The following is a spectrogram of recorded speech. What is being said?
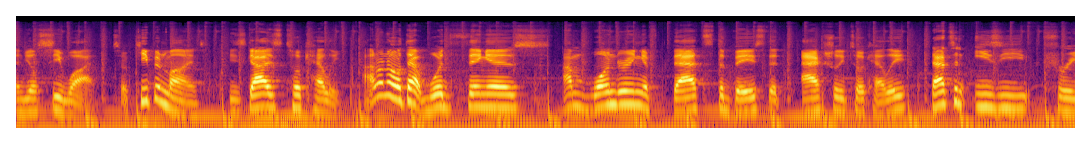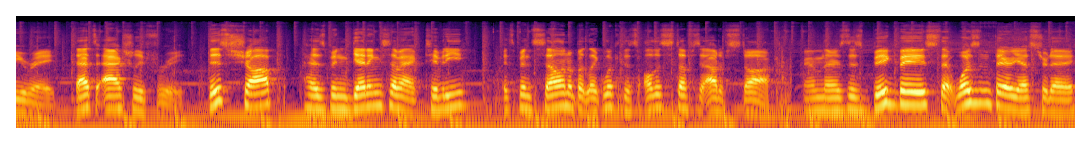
And you'll see why. So keep in mind, these guys took heli. I don't know what that wood thing is. I'm wondering if that's the base that actually took heli. That's an easy free raid. That's actually free. This shop has been getting some activity it's been selling it, but like, look at this. All this stuff is out of stock. And there's this big base that wasn't there yesterday.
